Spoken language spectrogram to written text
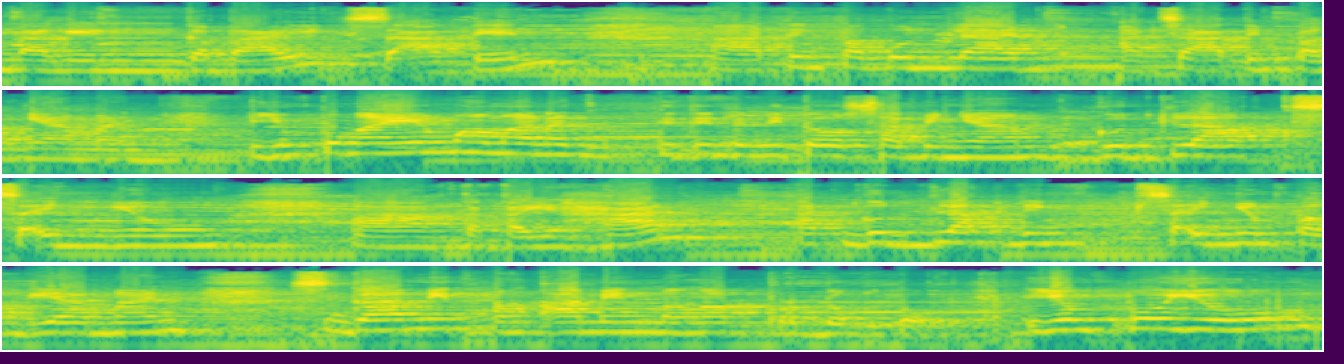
naging gabay sa atin, ating pagunlad at sa ating pagyaman. Yung po nga mga, mga nagtitinda nito, sabi niya, good luck sa inyong ah, kakayahan at good luck din sa inyong pagyaman gamit ang aming mga produkto. Yung po yung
